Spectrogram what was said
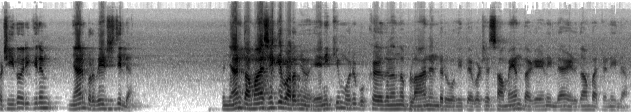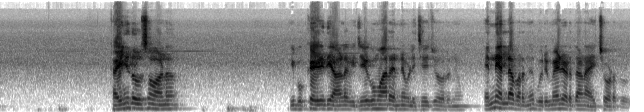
പക്ഷെ ഇതൊരിക്കലും ഞാൻ പ്രതീക്ഷിച്ചില്ല. ഞാൻ തമാശയ്ക്ക് പറഞ്ഞു എനിക്കും ഒരു ബുക്ക് എഴുതണമെന്ന് പ്ലാൻ ഉണ്ട് രോഹിത്തെ പക്ഷെ സമയം തകയണില്ല എഴുതാൻ പറ്റണില്ല. കഴിഞ്ഞ ദിവസമാണ് ഈ ബുക്ക് എഴുതിയ ആളെ വിജയകുമാർ എന്നെ വിളിച്ചേച്ചു പറഞ്ഞു. എന്നെയല്ല പറഞ്ഞു ഗുരുമേയുടെ അടുത്താണ് അയച്ചു കൊടുത്തത്.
